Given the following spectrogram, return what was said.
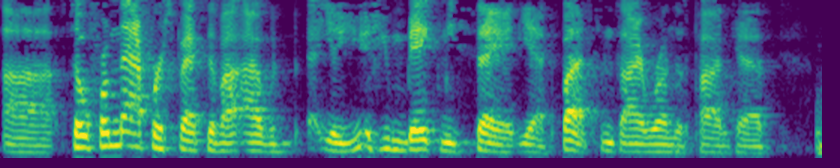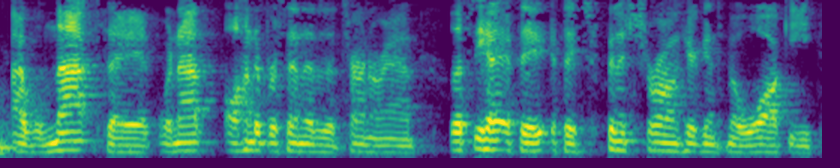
Uh, so from that perspective, I, I would, you know, if you make me say it, yes. But since I run this podcast, I will not say it. We're not 100% of the turnaround. Let's see how, if they, if they finish strong here against Milwaukee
